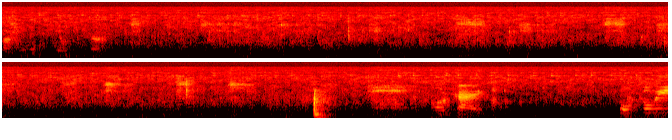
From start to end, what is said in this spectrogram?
Not really teal here. Okay. Hopefully,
